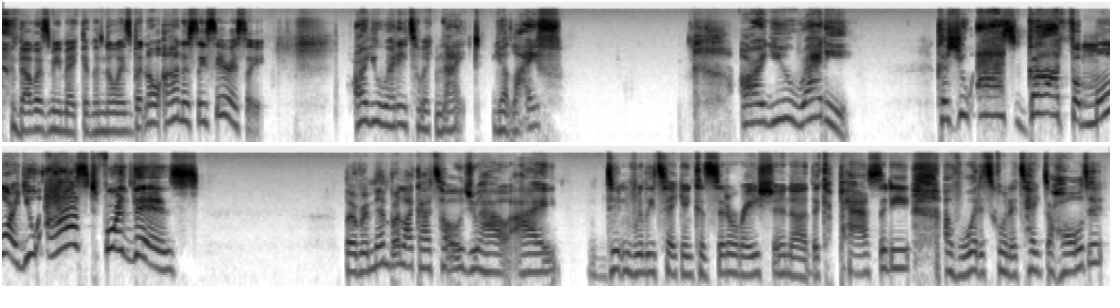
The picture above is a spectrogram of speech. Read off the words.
that was me making the noise. But no, honestly, seriously, are you ready to ignite your life? Are you ready? Because you asked God for more. You asked for this. But remember, like I told you, how I didn't really take in consideration uh, the capacity of what it's going to take to hold it?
